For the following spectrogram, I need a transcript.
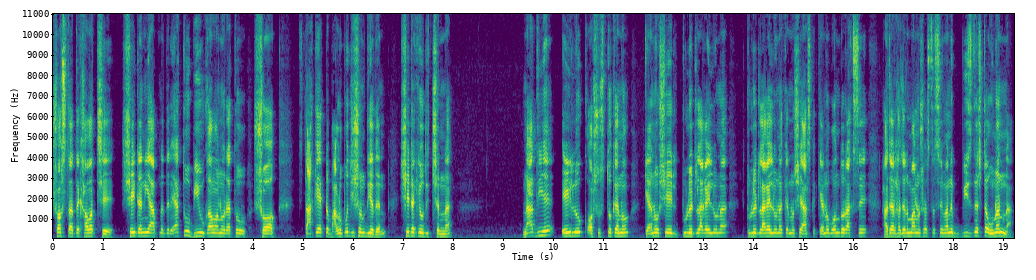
সস্তাতে খাওয়াচ্ছে, সেইটা নিয়ে আপনাদের এত ভিউ কামানোর এত শখ, তাকে একটা ভালো পজিশন দিয়ে দেন সেটা কেউ দিচ্ছেন না। না দিয়ে এই লোক অসুস্থ কেন? কেন সে টুলেট লাগাইলো না? টুলেট লাগাইলো না কেন? সে আজকে কেন বন্ধ রাখছে? হাজার হাজার মানুষ আসতেছে। মানে বিজনেসটা ওনার না।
